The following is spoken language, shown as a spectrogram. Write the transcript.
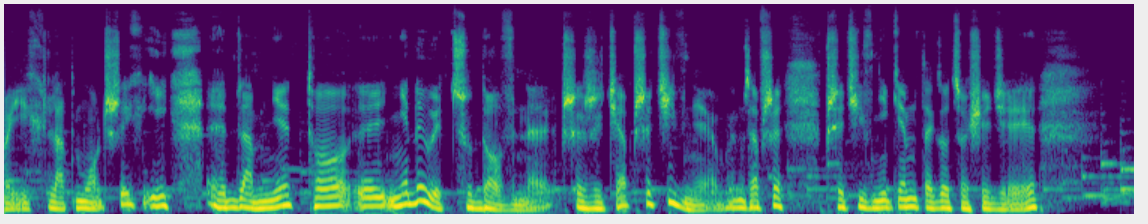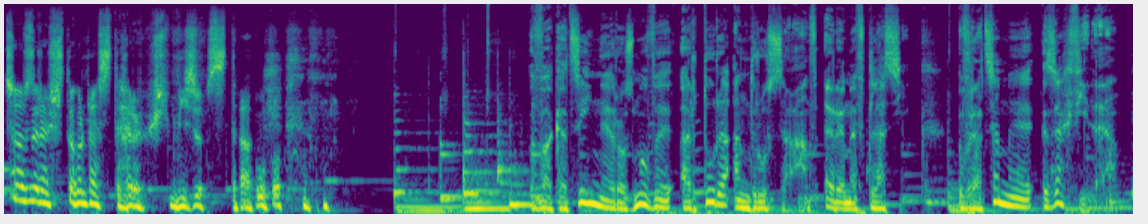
moich lat młodszych i e, dla mnie to e, nie były cudowne przeżycia. Przeciwnie, ja byłem zawsze przeciwnikiem tego, co się dzieje. Co zresztą na starość mi zostało. Wakacyjne rozmowy Artura Andrusa w RMF Classic. Wracamy za chwilę.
